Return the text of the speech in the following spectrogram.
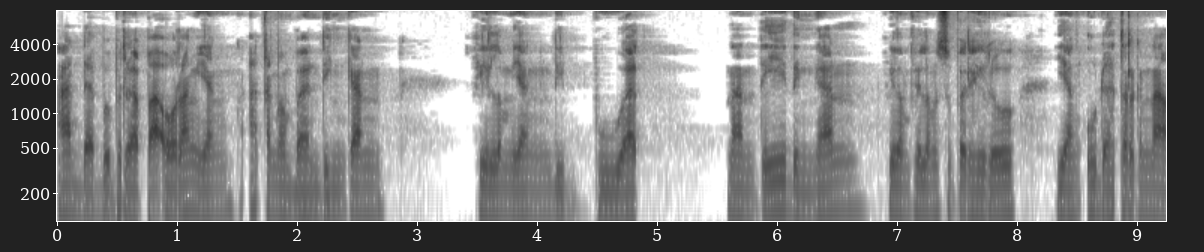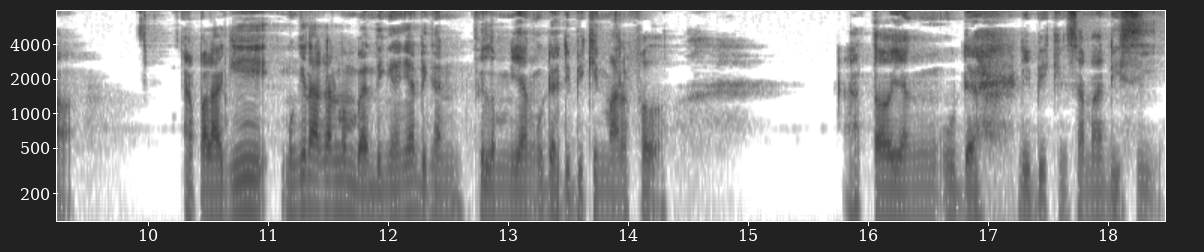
ada beberapa orang yang akan membandingkan film yang dibuat nanti dengan film-film superhero yang udah terkenal. Apalagi mungkin akan membandingannya dengan film yang udah dibikin Marvel atau yang udah dibikin sama DC.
